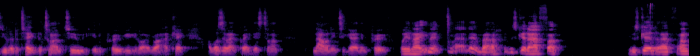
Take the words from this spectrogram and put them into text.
you're gonna take the time to improve. You're like, right, okay, I wasn't that great this time. Now I need to go and improve. Well, you're like, you know, I don't matter. It was good. I had fun. It was good. I had fun.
